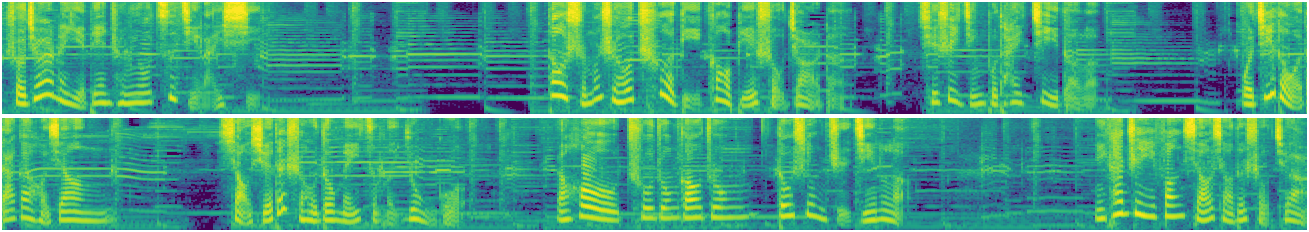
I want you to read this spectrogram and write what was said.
手绢儿呢，也变成由自己来洗。到什么时候彻底告别手绢儿的，其实已经不太记得了。我记得我大概好像小学的时候都没怎么用过，然后初中、高中都是用纸巾了。你看这一方小小的手绢儿，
